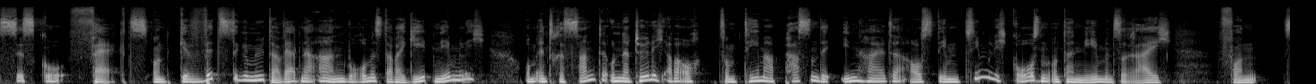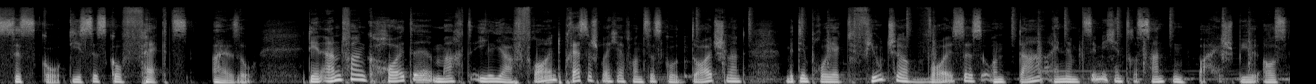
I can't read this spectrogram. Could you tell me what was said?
Cisco Facts und gewitzte Gemüter werden erahnen, worum es dabei geht, nämlich um interessante und natürlich aber auch zum Thema passende Inhalte aus dem ziemlich großen Unternehmensreich von Cisco, die Cisco Facts also. Den Anfang heute macht Ilja Freund, Pressesprecher von Cisco Deutschland, mit dem Projekt Future Voices und da einem ziemlich interessanten Beispiel aus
